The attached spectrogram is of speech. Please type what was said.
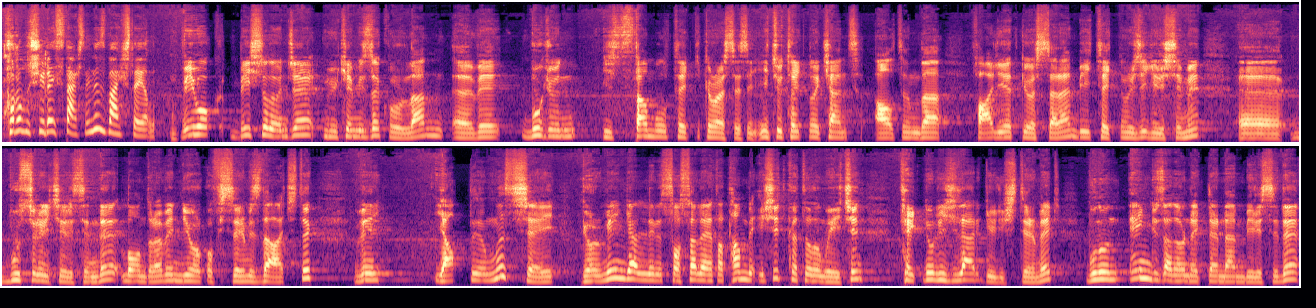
kuruluşuyla isterseniz başlayalım. VWalk 5 yıl önce ülkemizde kurulan e, ve bugün İstanbul Teknik Üniversitesi İTÜ Teknokent altında faaliyet gösteren bir teknoloji girişimi. E, bu süre içerisinde Londra ve New York ofislerimizde açtık ve yaptığımız şey görme engellilerin sosyal hayata tam ve eşit katılımı için teknolojiler geliştirmek. Bunun en güzel örneklerinden birisi de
